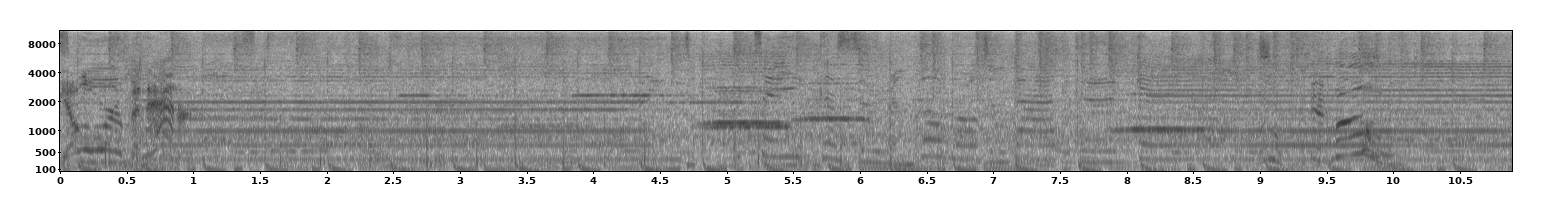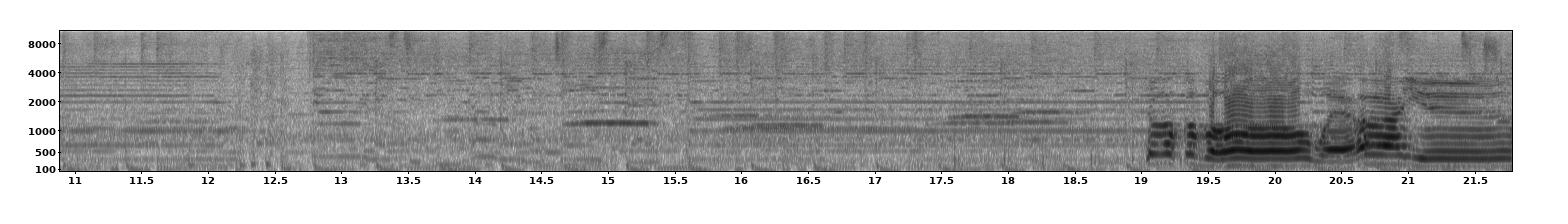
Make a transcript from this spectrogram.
Yellower than a banana. Chocobo, where are you?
